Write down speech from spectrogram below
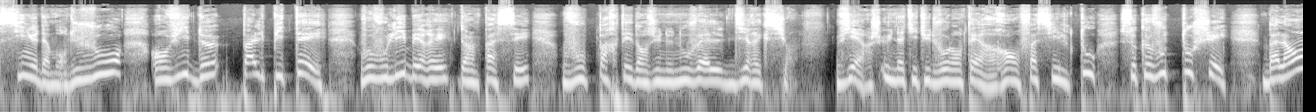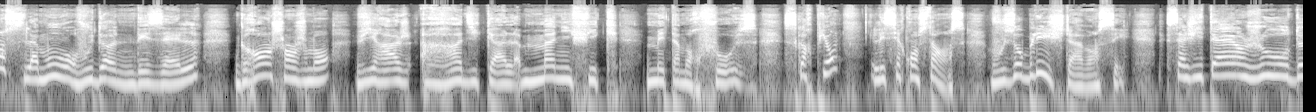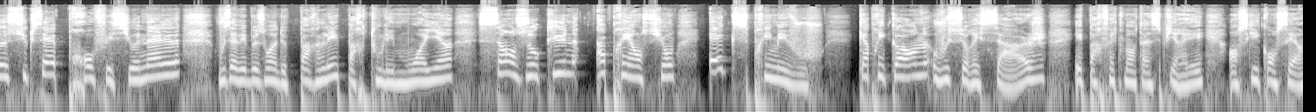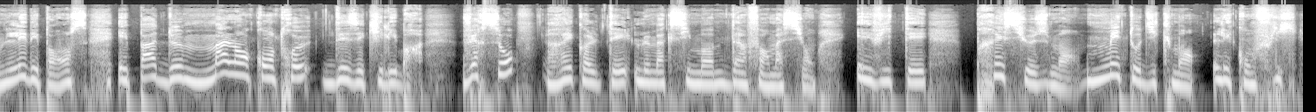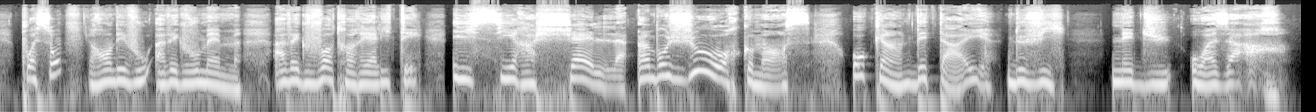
signe d'amour du jour, envie de palpiter. Vous vous libérez d'un passé, vous partez dans une nouvelle direction. Vierge, une attitude volontaire rend facile tout ce que vous touchez. Balance, l'amour vous donne des ailes. Grand changement, virage radical, magnifique, métamorphose. Scorpion, les circonstances vous obligent à avancer. Sagittaire, jour de succès professionnel, vous avez besoin de parler par tous les moyens, sans aucune appréhension, exprimez-vous. Capricorne, vous serez sage et parfaitement inspiré en ce qui concerne les dépenses et pas de malencontreux déséquilibre. Verseau, récoltez le maximum d'informations. Évitez précieusement, méthodiquement les conflits. Poisson, rendez-vous avec vous-même, avec votre réalité. Ici Rachel, un beau jour commence. Aucun détail de vie n'est dû au hasard.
